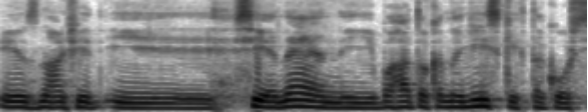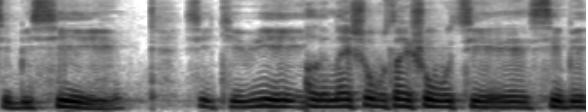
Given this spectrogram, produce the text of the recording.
і, значить, і CNN, і багато канадських також CBC, і CTV. Але знайшов, знайшов у ці CB,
